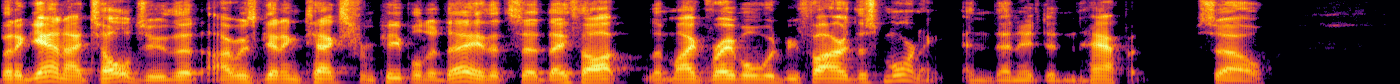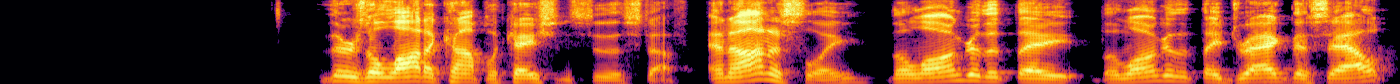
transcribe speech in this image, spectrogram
But again, I told you that I was getting texts from people today that said they thought that Mike Vrabel would be fired this morning, and then it didn't happen. So, there's a lot of complications to this stuff. And honestly, the longer that they the longer that they drag this out,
